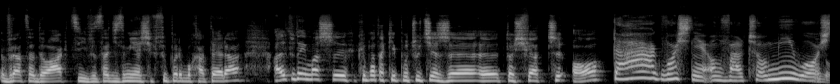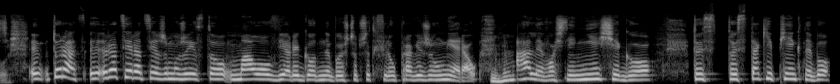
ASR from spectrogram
wraca do akcji i w zasadzie zmienia się w superbohatera. Ale tutaj masz e, chyba takie poczucie, że e, to świadczy o Tak, właśnie, on walczy o miłość. Miłość. Y, To rac, racja, racja, że może jest to mało wiarygodne, bo jeszcze przed chwilą prawie, że umierał. Ale właśnie niesie go, to jest, to jest takie piękne, bo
